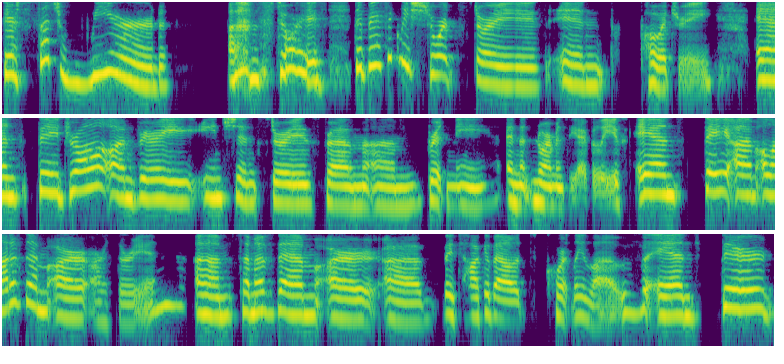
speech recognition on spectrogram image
There's such weird um, stories. They're basically short stories in poetry. And they draw on very ancient stories from um, Brittany and Normandy, I believe. And they, um, a lot of them are Arthurian. Um, some of them are, uh, they talk about courtly love. And they're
